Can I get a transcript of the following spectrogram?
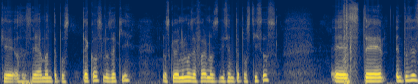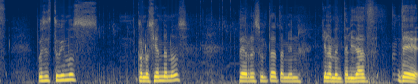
que o sea, se llaman tepostecos los de aquí. Los que venimos de afuera nos dicen tepostizos. Este, entonces, pues estuvimos conociéndonos, pero resulta también que la mentalidad de,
